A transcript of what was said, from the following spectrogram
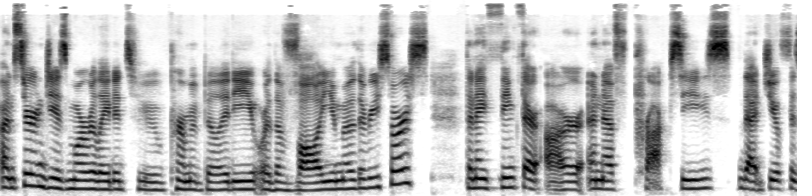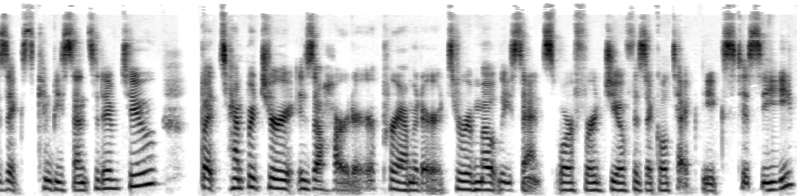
uncertainty is more related to permeability or the volume of the resource, then I think there are enough proxies that geophysics can be sensitive to. But temperature is a harder parameter to remotely sense or for geophysical techniques to see.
